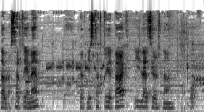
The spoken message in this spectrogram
Dobra, startujemy. Pewnie startuję tak i lecę już na... O.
